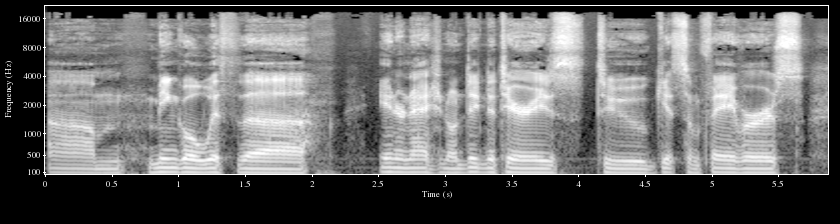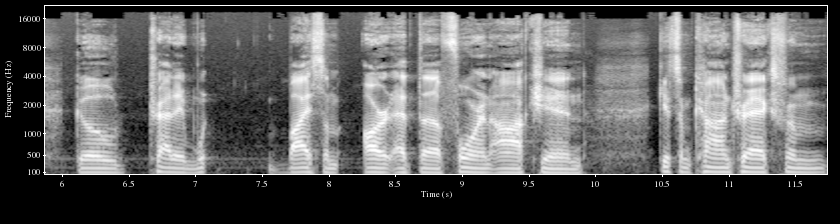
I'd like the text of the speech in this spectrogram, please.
um, mingle with the international dignitaries to get some favors, go try to w- buy some art at the foreign auction, get some contracts from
